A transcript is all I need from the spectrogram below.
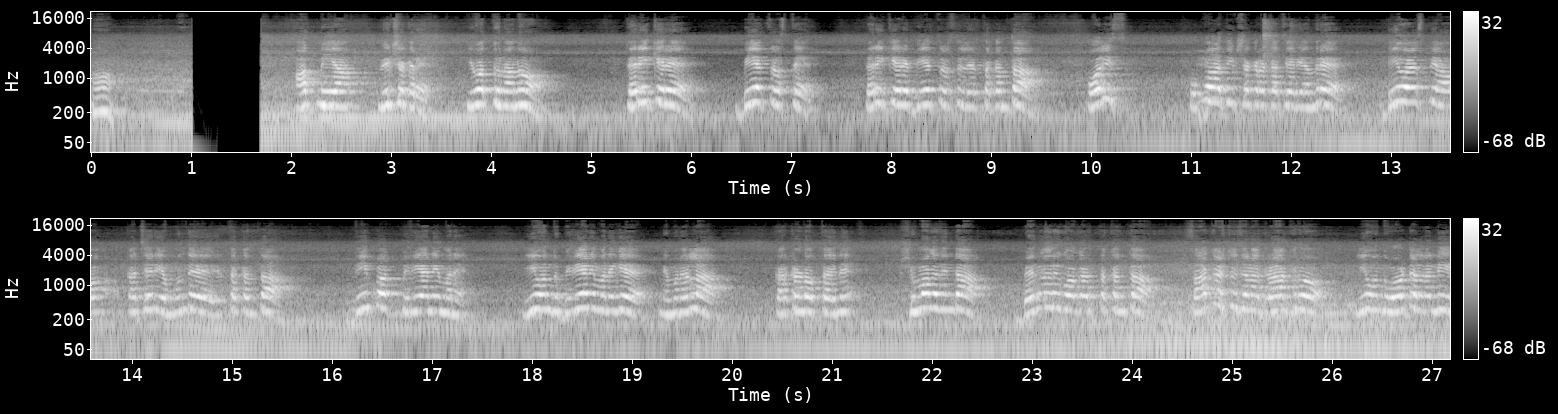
ಹಾಂ ಆತ್ಮೀಯ ವೀಕ್ಷಕರೇ, ಇವತ್ತು ನಾನು ತರೀಕೆರೆ ಬಿ ಎಚ್ ರಸ್ತೆ, ತರೀಕೆರೆ ಬಿ ಎಚ್ ರಸ್ತೆಯಲ್ಲಿ ಇರ್ತಕ್ಕಂಥ ಪೊಲೀಸ್ ಉಪ ಅಧೀಕ್ಷಕರ ಕಚೇರಿ ಅಂದರೆ ಡಿ ಒ ಎಸ್ ಪಿ ಕಚೇರಿಯ ಮುಂದೆ ಇರ್ತಕ್ಕಂಥ ದೀಪಕ್ ಬಿರಿಯಾನಿ ಮನೆ. ಈ ಒಂದು ಬಿರಿಯಾನಿ ಮನೆಗೆ ನಿಮ್ಮನ್ನೆಲ್ಲ ಕರ್ಕೊಂಡು ಹೋಗ್ತಾ ಇದ್ದೀನಿ. ಶಿವಮೊಗ್ಗದಿಂದ ಬೆಂಗಳೂರಿಗೆ ಹೋಗಿರ್ತಕ್ಕಂಥ ಸಾಕಷ್ಟು ಜನ ಗ್ರಾಹಕರು ಈ ಒಂದು ಹೋಟೆಲ್ನಲ್ಲಿ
